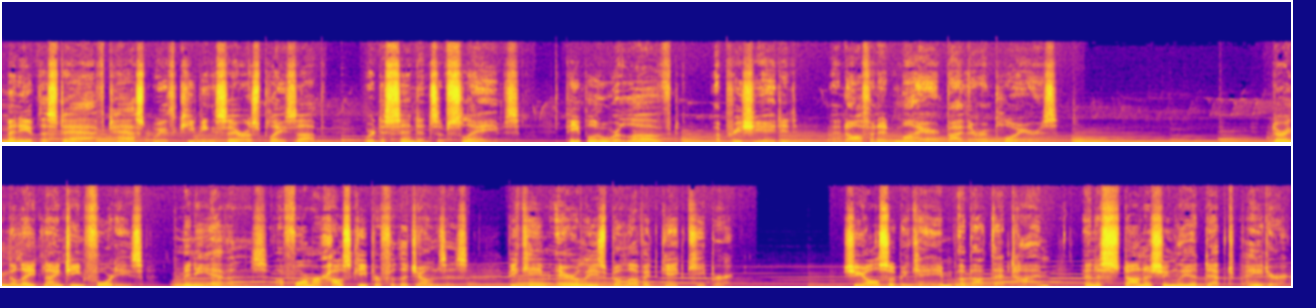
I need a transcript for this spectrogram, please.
Many of the staff tasked with keeping Sarah's place up were descendants of slaves, people who were loved, appreciated, and often admired by their employers. During the late 1940s, Minnie Evans, a former housekeeper for the Joneses, became Airlie's beloved gatekeeper. She also became, about that time, an astonishingly adept painter,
